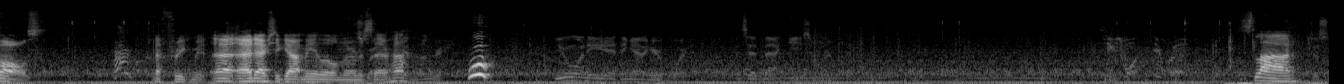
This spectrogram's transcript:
Balls. That freaked me. That, that actually got me a little nervous there, huh? Woo! You don't want to eat anything out here, boy. Let's head back to East Rim. 6-1, sit rep. Slide. Just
